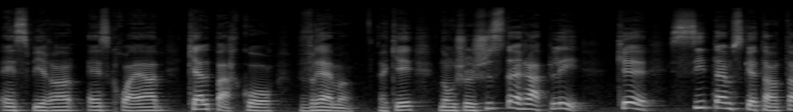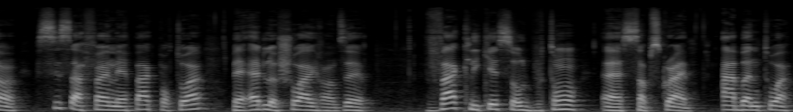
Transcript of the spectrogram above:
inspirantes, incroyables. Quel parcours, vraiment. OK? Donc, je veux juste te rappeler que si tu aimes ce que tu entends, si ça fait un impact pour toi, ben aide le choix à grandir. Va cliquer sur le bouton euh, subscribe, abonne-toi,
